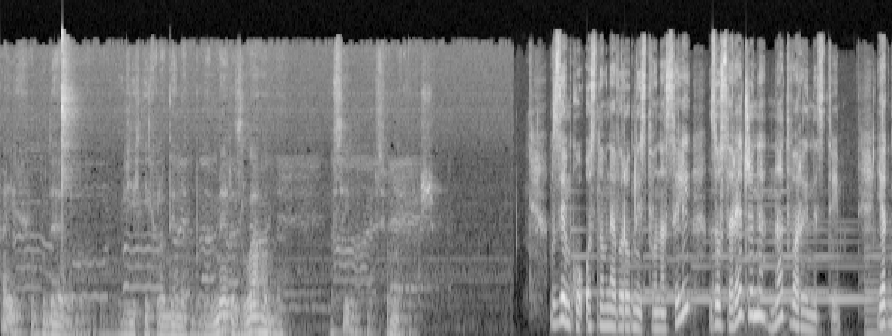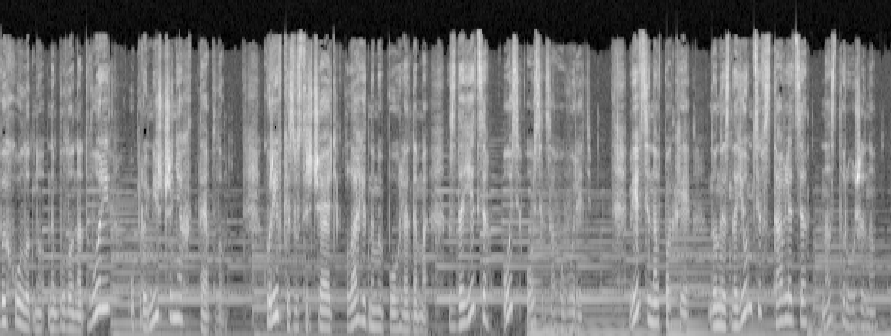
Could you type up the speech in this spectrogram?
Хай їх буде в їхніх родинах буде мир, злагода, усім всього найкращого. Взимку основне виробництво на селі зосереджене на тваринництві. Якби холодно не було на дворі, у приміщеннях тепло. Корівки зустрічають лагідними поглядами. Здається, ось-ось заговорять. Вівці, навпаки, до незнайомців ставляться насторожено.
